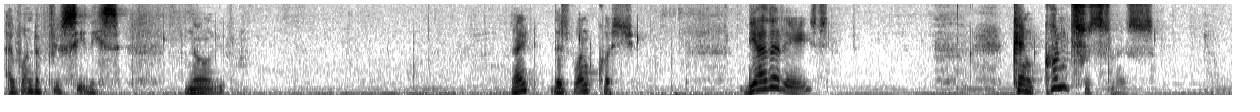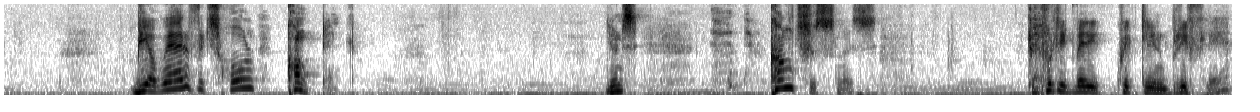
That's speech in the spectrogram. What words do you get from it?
I wonder if you see this. No. Right? That's one question. The other is can consciousness be aware of its whole content? You understand? Consciousness, to put it very quickly and briefly,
